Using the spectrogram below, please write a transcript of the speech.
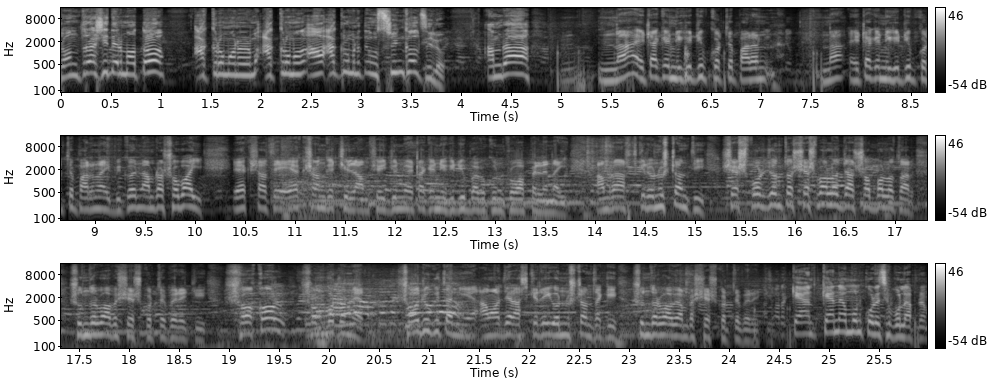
সন্ত্রাসীদের মতো আক্রমণের আক্রমণ আক্রমণে উচ্ছৃঙ্খল ছিল। আমরা না এটাকে নেগেটিভ করতে পারেন না এটাকে নেগেটিভ করতে পারে নাই বিকজ আমরা সবাই একসাথে একসঙ্গে ছিলাম সেই জন্য এটাকে নেগেটিভভাবে কোনো প্রভাব ফেলে নাই। আমরা আজকের অনুষ্ঠানটি শেষ পর্যন্ত শেষ ভালো যার সব ভালো তার সুন্দরভাবে শেষ করতে পেরেছি। সকল সংগঠনের সহযোগিতা নিয়ে আমাদের আজকের এই অনুষ্ঠানটাকে সুন্দরভাবে আমরা শেষ করতে পেরেছি। কেন কেন এমন করেছে বলে আপনার?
